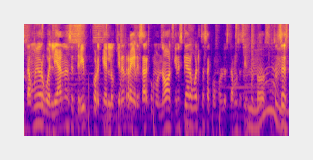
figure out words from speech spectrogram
está muy orwelliano ese trip porque lo quieren regresar como, no, tienes que dar vueltas a como lo estamos haciendo todos. Mm. Entonces,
